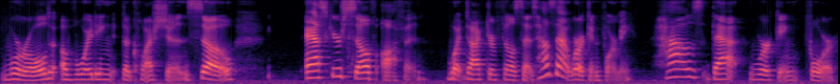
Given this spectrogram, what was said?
world avoiding the questions. So ask yourself often what Dr. Phil says. How's that working for me? How's that working for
